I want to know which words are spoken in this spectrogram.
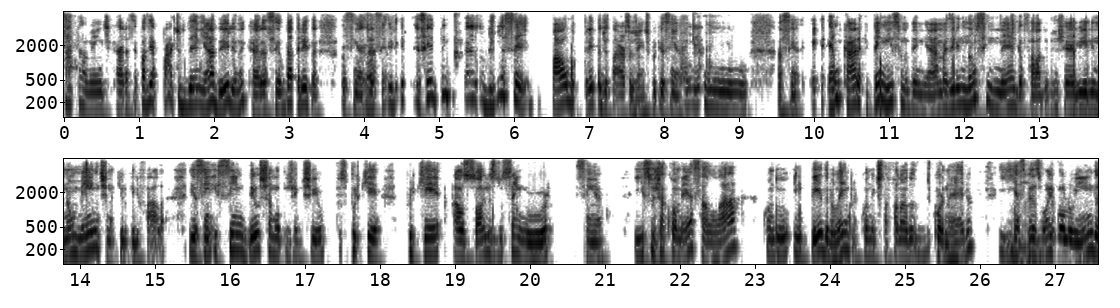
Exatamente, cara. Você fazia parte do DNA dele, né, cara? Assim, da treta. Assim, é. assim, ele, tem, devia ser Paulo Treta de Tarso, gente, porque assim, o, o, assim, é, é, um cara que tem isso no DNA, mas ele não se nega a falar do evangelho e ele não mente naquilo que ele fala. E assim, e sim, Deus chamou para o gentil, por quê? Porque aos olhos do Senhor, assim, é, isso já começa lá quando em Pedro, lembra? Quando a gente está falando de Cornélio, e, uhum. as coisas vão evoluindo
